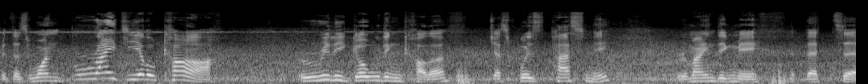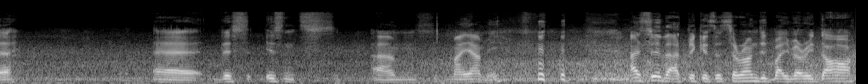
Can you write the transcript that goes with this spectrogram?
but there's one bright yellow car, really golden colour, just whizzed past me, reminding me that uh, uh, this isn't um, Miami. I say that because it's surrounded by very dark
